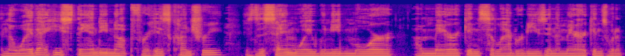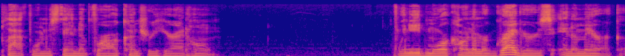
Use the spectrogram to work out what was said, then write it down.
And the way that he's standing up for his country is the same way we need more American celebrities and Americans with a platform to stand up for our country here at home. We need more Conor McGregors in America.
